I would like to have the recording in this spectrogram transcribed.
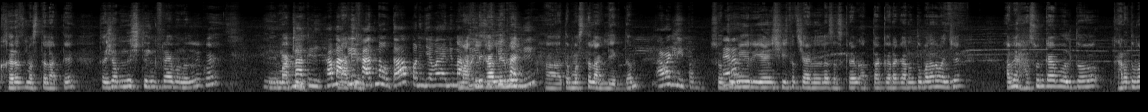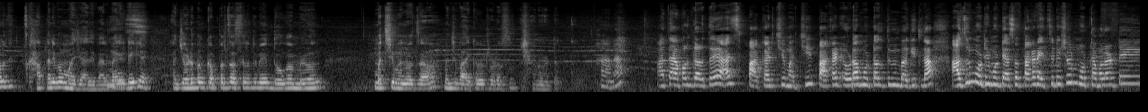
खरंच मस्त लागते. तशी आपण स्टिंग फ्राय बनवलं ना काय हे माकली माकली हा माकली खात नव्हता पण जेव्हा यांनी माकली खाल्ली मी. हा तर मस्त लागली एकदम. आवडली पण. सो तुम्ही रियांशीच्या चॅनलला सबस्क्राईब आत्ता करा कारण तुम्हाला म्हणजे आम्ही हसून काय बोलतो कारण तुम्हाला ती खाताना पण मजा आली पाहिजे म्हणजे ठीक आहे? आणि जेवढे पण कपल्स असेल ना, तुम्ही दोघं मिळून मच्छी बनवत जावा. म्हणजे बायकोला थोडंसं छान वाटत. हा ना? आता आपण करतोय आज पाकाटची मच्छी. पाकाट एवढा मोठा तुम्ही बघितला. अजून मोठे मोठे असतात. पाकाट याच्यापेक्षा पण मोठा मला वाटते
